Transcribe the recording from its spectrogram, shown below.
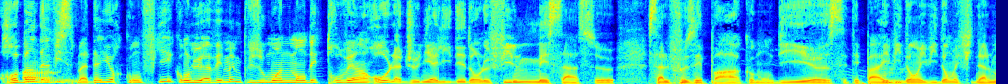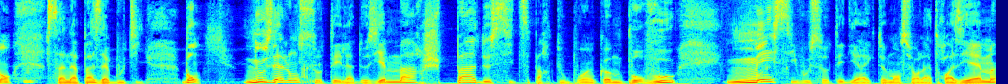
Robin Ah, Davis m'a d'ailleurs confié qu'on lui avait même plus ou moins demandé de trouver un rôle à Johnny Hallyday dans le film, mais ça se, ça le faisait pas, comme on dit. euh, C'était pas évident, évident, et finalement, ça n'a pas abouti. Bon, nous allons sauter la deuxième marche. Pas de sitespartout.com pour vous, mais si vous sautez directement sur la troisième,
